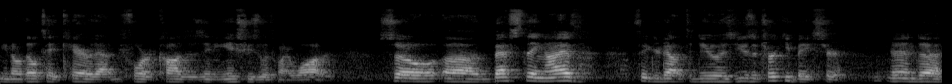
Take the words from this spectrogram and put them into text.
you know they'll take care of that before it causes any issues with my water. So uh, the best thing I've figured out to do is use a turkey baster, and uh,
